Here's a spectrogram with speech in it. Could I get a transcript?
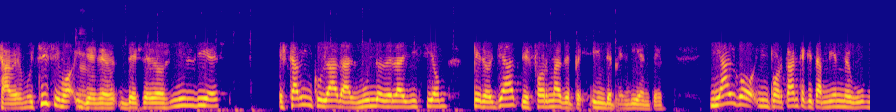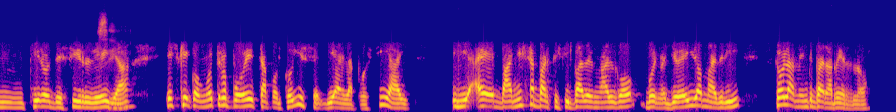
sabe muchísimo. Y desde, desde 2010 está vinculada al mundo de la edición, pero ya de forma independiente. Y algo importante que también me mm, quiero decir de ella es que con otro poeta, porque hoy es el Día de la Poesía, y, eh, Vanessa ha participado en algo, bueno, yo he ido a Madrid solamente para verlo,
